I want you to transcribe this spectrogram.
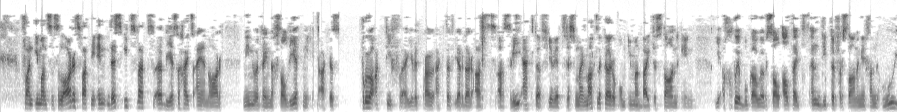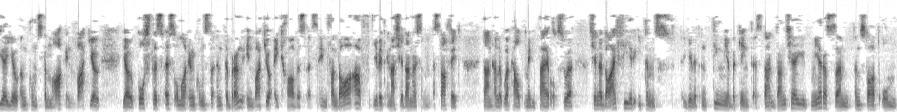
van iemand se salaris vat nie en dis iets wat 'n besigheidseienaar nie noodwendig sal weet nie. Ek is proaktief, uh, jy weet proactive eerder as as reactive. Jy weet, dis my makliker om iemand by te staan en 'n goeie boekhouer sal altyd in diepte verstaaning hê van hoe jy jou inkomste maak en wat jou jou kostes is om daai inkomste in te bring en wat jou uitgawes is. En van daardie af, jy weet, en as jy dan 'n staf het, dan hulle ook help met die payroll. So as jy nou daai vier items jy weet intiem mee bekend is, dan dan jy meer as um, in staat om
